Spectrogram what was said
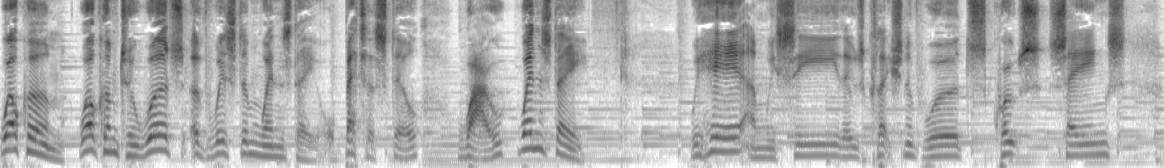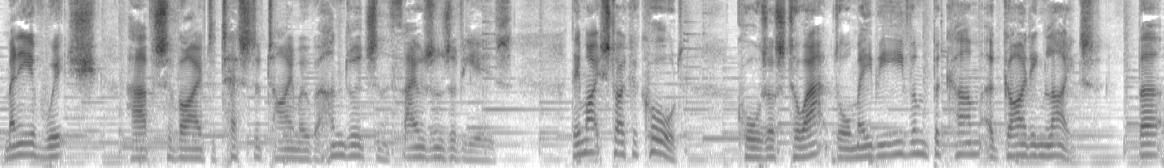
Welcome, welcome to Words of Wisdom Wednesday, or better still, Wow Wednesday. We hear and we see those collection of words, quotes, sayings, many of which have survived a test of time over hundreds and thousands of years. They might strike a chord, cause us to act, or maybe even become a guiding light. But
